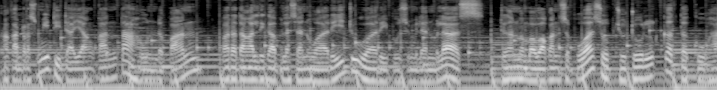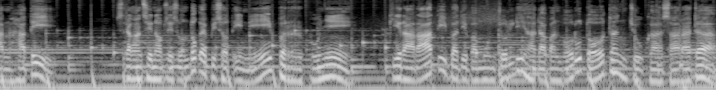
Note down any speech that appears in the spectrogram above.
akan resmi didayangkan tahun depan pada tanggal 13 Januari 2019 dengan membawakan sebuah subjudul Keteguhan Hati. Sedangkan sinopsis untuk episode ini berbunyi, Kirara tiba-tiba muncul di hadapan Boruto dan juga Sarada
